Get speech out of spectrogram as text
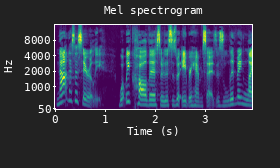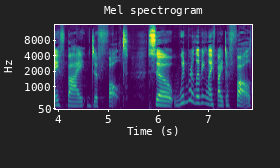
Not necessarily. What we call this, or this is what Abraham says, is living life by default. So, when we're living life by default,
